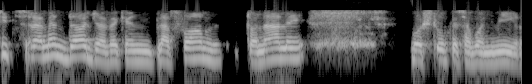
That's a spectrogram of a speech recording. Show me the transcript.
si, tu ramènes Dodge avec une plateforme tonale, moi, je trouve que ça va nuire.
